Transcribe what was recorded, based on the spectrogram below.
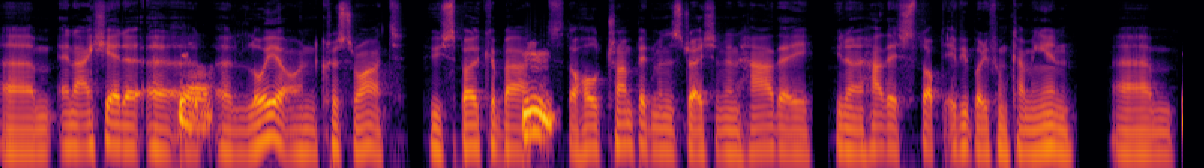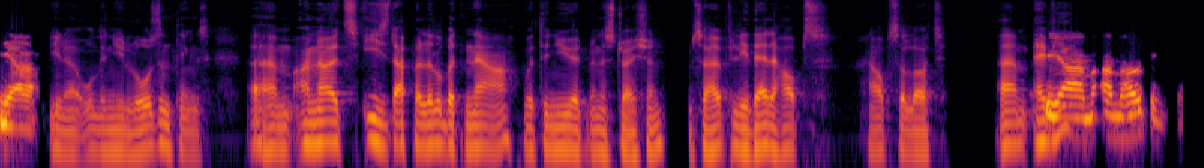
Um, and I actually had a, a, yeah. a, lawyer on Chris Wright who spoke about mm. the whole Trump administration and how they, you know, how they stopped everybody from coming in. Um, yeah. You know, all the new laws and things. Um, I know it's eased up a little bit now with the new administration, so hopefully that helps helps a lot. Um, yeah, you, I'm, I'm hoping so.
